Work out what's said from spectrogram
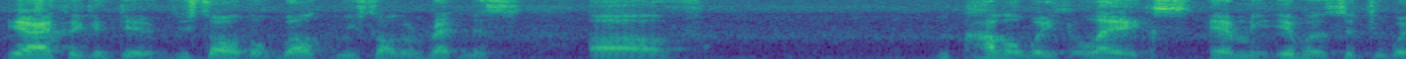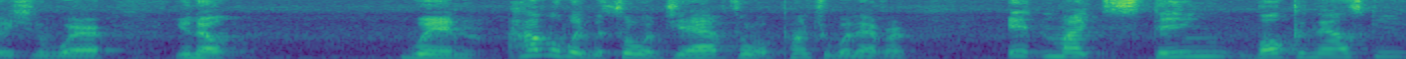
Yeah, I think it did. You saw the welt and you saw the redness of Holloway's legs. I mean, it was a situation where, you know, when Holloway would throw a jab, throw a punch, or whatever, it might sting Volkanovski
